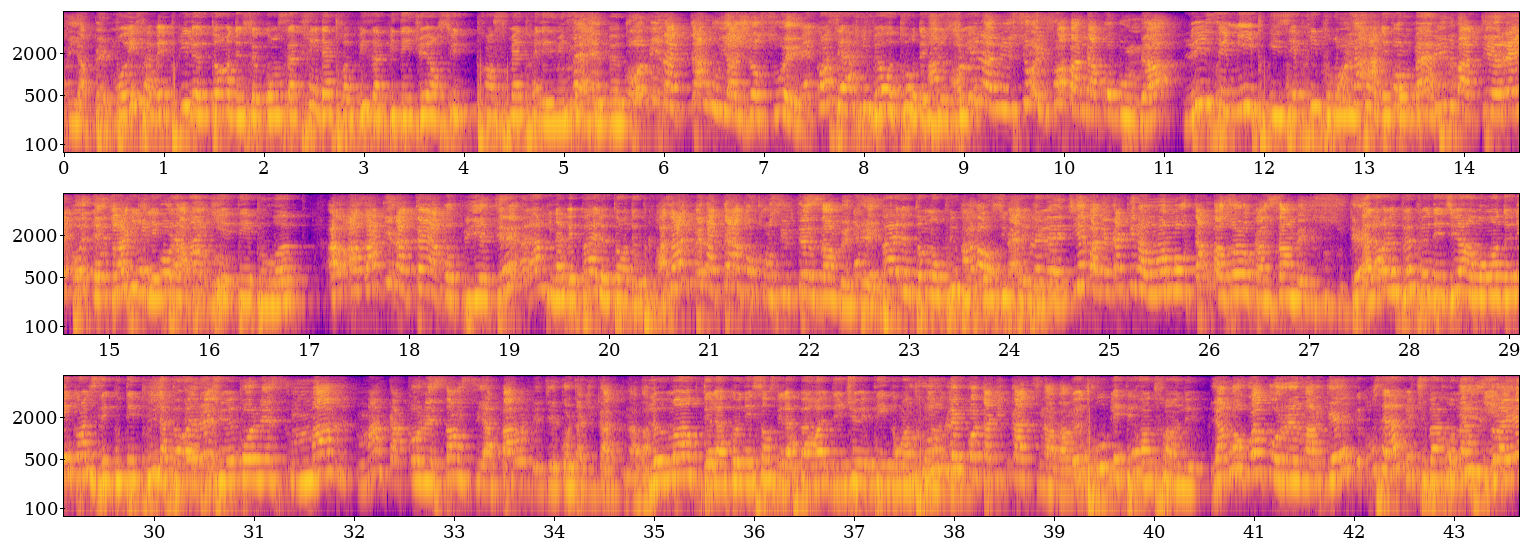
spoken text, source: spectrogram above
ya peuple Moïse avait pris le temps de se consacrer, d'être vis-à-vis des dieux, ensuite transmettre les messages mais du peuple. Mais quand c'est arrivé autour de Josué, lui s'est mis, il s'est pris pour une mission de baterrain oyo conquérir les terrains qui étaient pour eux. Alors, il n'avait pas le temps de prier. Il n'avait pas le temps non plus pour alors consulter Dieu. lisusu te Alors le peuple de Dieu, à un moment donné, quand ils n'écoutaient plus la parole de Dieu, le manque de la connaissance de la parole de Dieu était en eux. bango Le trouble était rentré en eux. C'est pour cela que tu vas remarquer israel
